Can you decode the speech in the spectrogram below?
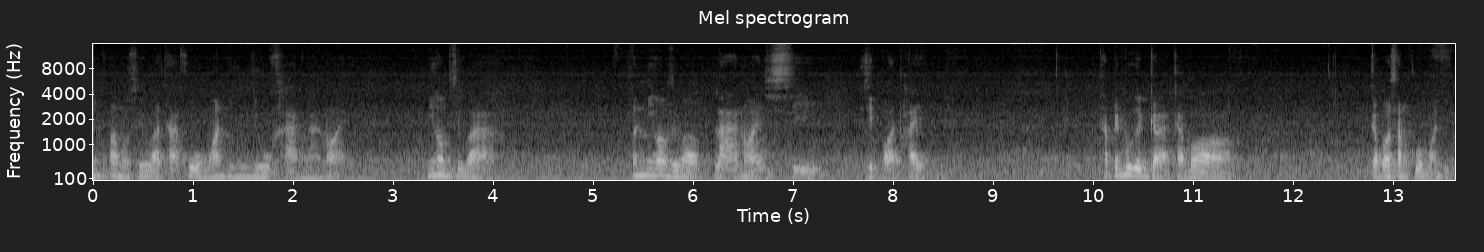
มีความรู้สึกว่าถ้าคู่มอนอิงอยู่ข้างหลาหน่อย มีความรู้สึกว่า มันมีความรู้สึกว่าหลาหน่อยสีสิปลอดภัยถ้าเป็นผู้อื่นกับกับบกับบอซ้ำคู่มอนอิง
